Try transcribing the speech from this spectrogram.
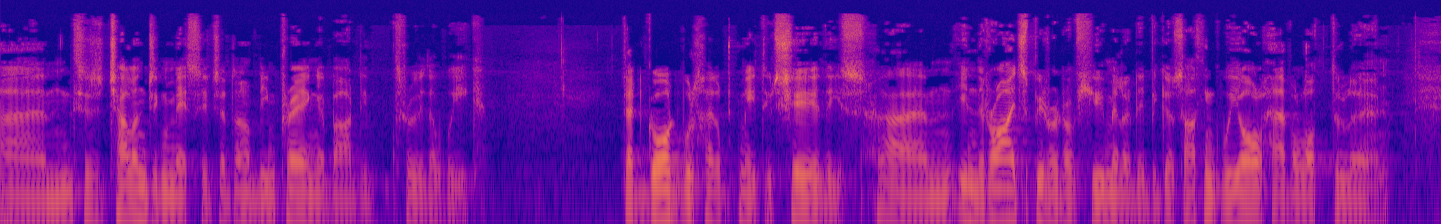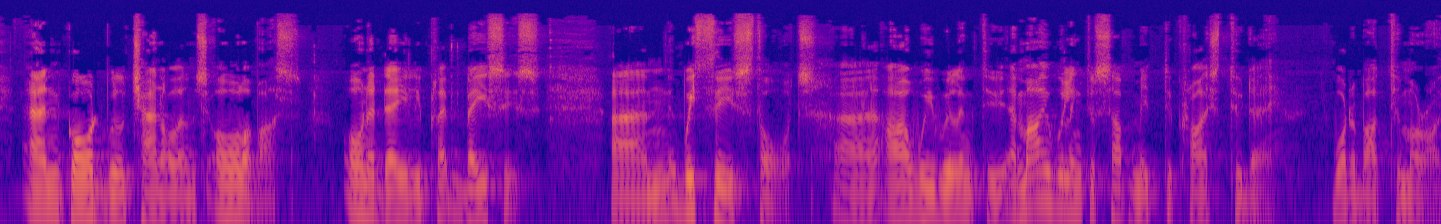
Um, this is a challenging message, and I've been praying about it through the week. That God will help me to share this um, in the right spirit of humility, because I think we all have a lot to learn. And God will challenge all of us on a daily basis um, with these thoughts. Uh, are we willing to, am I willing to submit to Christ today? What about tomorrow?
